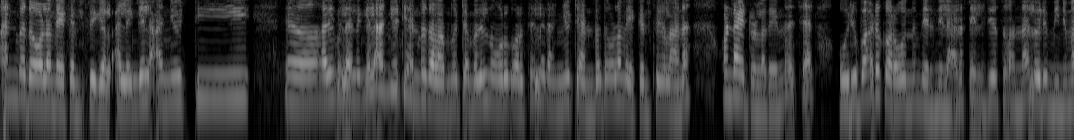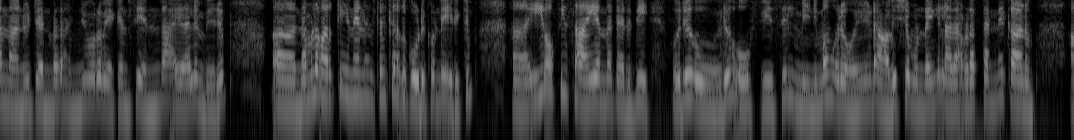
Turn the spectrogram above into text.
അൻപതോളം വേക്കൻസികൾ അല്ലെങ്കിൽ അഞ്ഞൂറ്റി അതേപോലെ അല്ലെങ്കിൽ അഞ്ഞൂറ്റി അൻപതോളം അറുന്നൂറ്റമ്പതിൽ നൂറ് കുറച്ചല്ല ഒരു അഞ്ഞൂറ്റി അൻപതോളം വേക്കൻസികളാണ് ഉണ്ടായിട്ടുള്ളത്. എന്ന് വെച്ചാൽ ഒരുപാട് കുറവൊന്നും വരുന്നില്ല. അടുത്ത എൽ ജി എസ് വന്നാൽ ഒരു മിനിമം നാനൂറ്റി അൻപത് അഞ്ഞൂറ് വേക്കൻസി എന്തായാലും വരും. നമ്മൾ വർക്ക് ചെയ്യുന്നതിനനുസരിച്ച് അത് കൂടിക്കൊണ്ടേയിരിക്കും. ഈ ഓഫീസായി എന്ന് കരുതി ഒരു ഒരു ഓഫീസിൽ മിനിമം ഒരു ഒയുടെ ആവശ്യമുണ്ടെങ്കിൽ അത് അവിടെ തന്നെ കാണും. ആ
